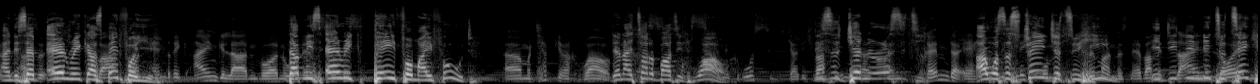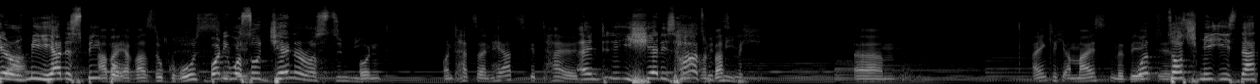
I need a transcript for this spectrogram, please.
And they said Enric has paid for you. That means Enric paid for my food. Um, und ich habe gedacht, wow. Then I thought about it. Wow. This is generosity. Fremder. Er I was a stranger um to him. Er he didn't need to take care of me. He had his people. Aber er war so großzügig. But he was so generous to me. Und, und hat sein Herz geteilt. And he shared his heart und, und was. Mich, ähm, eigentlich am meisten bewegt What ist, touched me is that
